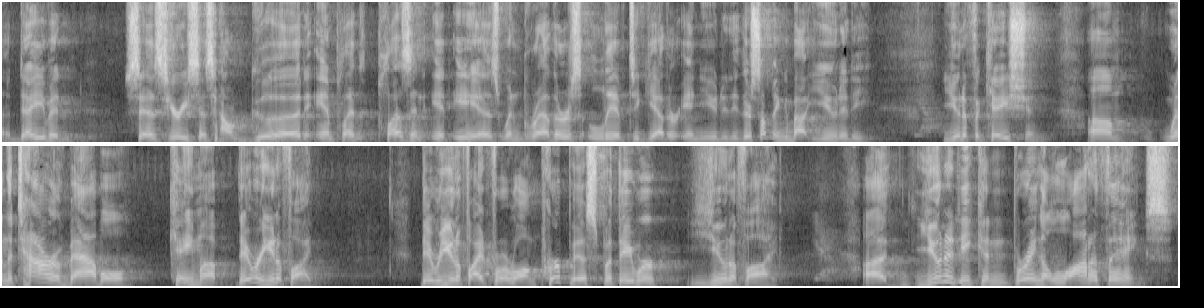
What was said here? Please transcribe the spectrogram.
Uh, David says here, he says, How good and ple- pleasant it is when brothers live together in unity. There's something about unity, yeah. unification. Um, when the Tower of Babel came up, they were unified. They were unified for a wrong purpose, but they were unified. Uh, unity can bring a lot of things,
